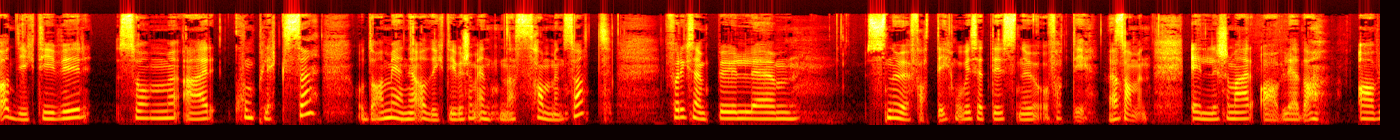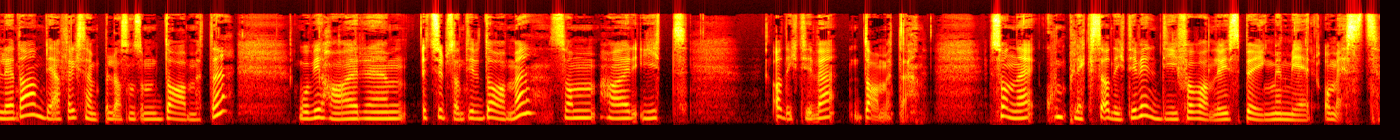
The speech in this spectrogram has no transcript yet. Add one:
adjektiver som er komplekse, og da mener jeg adjektiver som enten er sammensatt, for eksempel eh, snøfattig, hvor vi setter snø og fattig Ja. sammen, eller som er avleda. Avleda, det er for eksempel da sånn som damete, hvor vi har eh, et substantiv dame som har gitt adjektivet damete. Sånne komplekse adjektiver de får vanligvis bøying med mer og mest.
